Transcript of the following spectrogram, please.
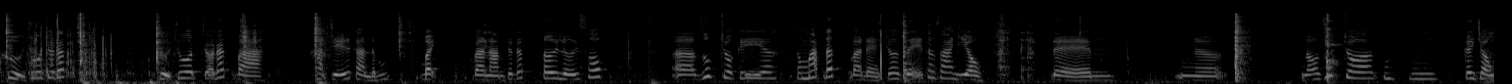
khử chua cho đất, khử chua cho đất và hạn chế cả nấm bệnh và làm cho đất tơi lới xốp à, giúp cho cái à, cho mát đất và để cho rễ nó ra nhiều. Để ừ, à, nó giúp cho ừ, ừ, cây trồng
